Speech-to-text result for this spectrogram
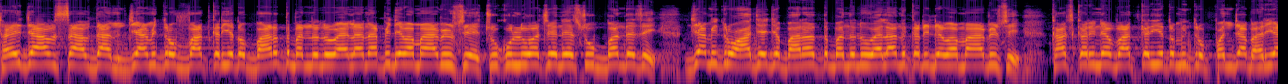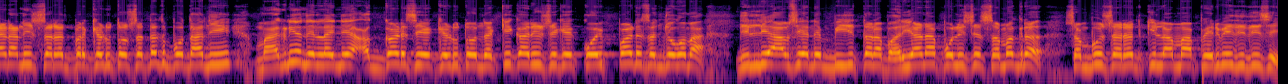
થઈ જાવ સાવધાન. જ્યાં મિત્રો વાત કરીએ તો ભારત બંધનું એલાન આપી દેવામાં આવ્યું છે. શું ખુલ્લું હશે ને શું બંધ છે જ્યાં મિત્રો આજે જ ભારત બંધનું એલાન કરી દેવામાં આવ્યું છે. ખાસ કરીને વાત કરીએ તો મિત્રો પંજાબ હરિયાણાની સરહદ પર ખેડૂતો સતત પોતાની માગણીઓને લઈને અગળ છે. ખેડૂતો નક્કી કર્યું છે કે કોઈ પણ સંજોગોમાં દિલ્હી આવશે અને બીજી તરફ હરિયાણા પોલીસે સમગ્ર શંભુ સરહદ કિલ્લામાં ફેરવી દીધી છે.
